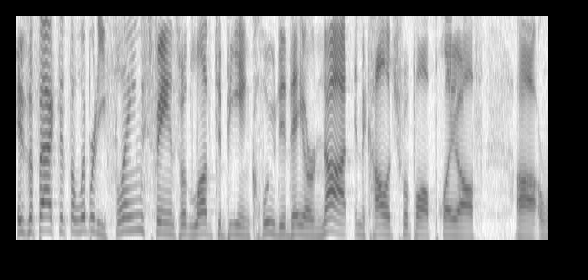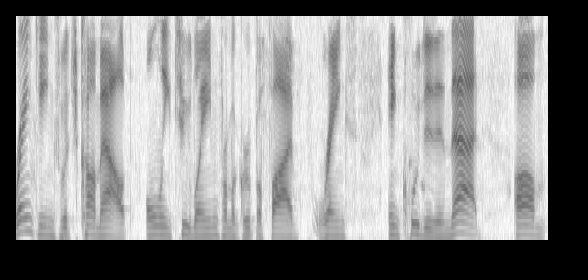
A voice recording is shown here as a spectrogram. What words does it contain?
is the fact that the Liberty Flames fans would love to be included. They are not in the college football playoff uh, rankings, which come out. Only Tulane from a group of five ranks included in that. Um,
